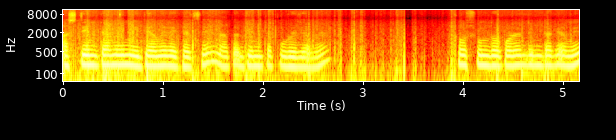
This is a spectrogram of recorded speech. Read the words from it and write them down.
আর স্টিমটা আমি মিডিয়ামে রেখেছি, না তো ডিমটা পুড়ে যাবে। খুব সুন্দর করে ডিমটাকে আমি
